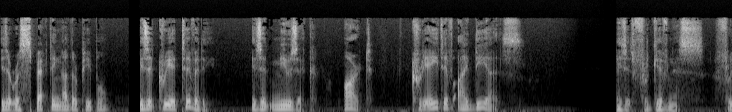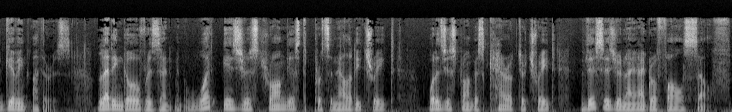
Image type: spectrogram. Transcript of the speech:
Is it respecting other people? Is it creativity? Is it music, art, creative ideas? Is it forgiveness, forgiving others, letting go of resentment? What is your strongest personality trait? What is your strongest character trait? This is your Niagara Falls self.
